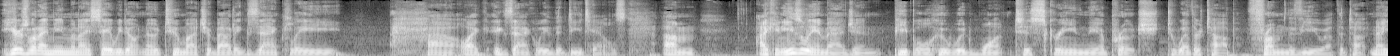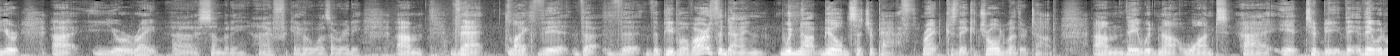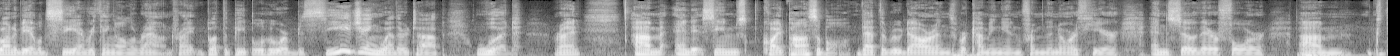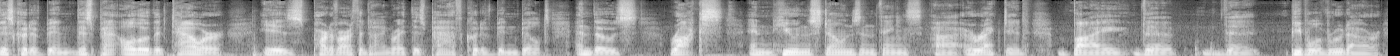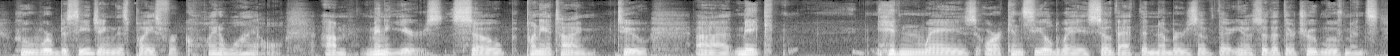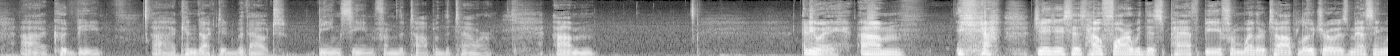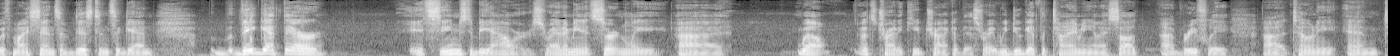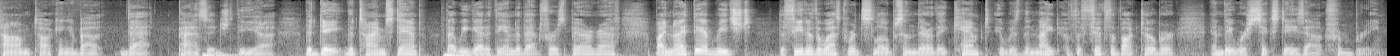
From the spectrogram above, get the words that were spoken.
here's what I mean when I say we don't know too much about exactly how, like, exactly the details. Um, I can easily imagine people who would want to screen the approach to Weathertop from the view at the top. Now you're uh, you're right. Uh, somebody I forget who it was already. Um, that like the the the the people of Arthedain would not build such a path, right? Because they controlled Weathertop. Um, they would not want uh, it to be. They, they would want to be able to see everything all around, right? But the people who are besieging Weathertop would right? Um, and it seems quite possible that the Rudarans were coming in from the north here, and so therefore um, this could have been this path. Although the tower is part of Arthedain, right? This path could have been built, and those rocks and hewn stones and things uh, erected by the the people of Rhudaur who were besieging this place for quite a while, um, many years. So plenty of time to uh, make hidden ways or concealed ways so that the numbers of their you know so that their troop movements uh, could be uh, conducted without being seen from the top of the tower. Um, anyway, um, yeah, JJ says, How far would this path be from Weathertop? Lotro is messing with my sense of distance again. They get there, it seems to be hours, right? I mean, it's certainly, uh, well, let's try to keep track of this, right? We do get the timing, and I saw uh, briefly uh, Tony and Tom talking about that passage, the uh, the date, the timestamp that we get at the end of that first paragraph. By night they had reached the feet of the westward slopes, and there they camped. It was the night of the fifth of October, and they were six days out from Bree.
